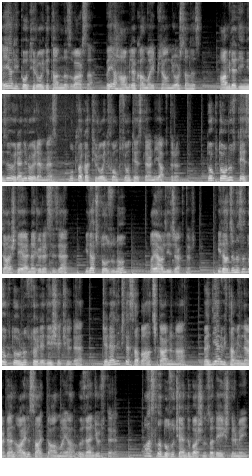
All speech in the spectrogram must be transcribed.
Eğer hipotiroidi tanınız varsa veya hamile kalmayı planlıyorsanız, hamileliğinizi öğrenir öğrenmez mutlaka tiroid fonksiyon testlerini yaptırın. Doktorunuz TSH değerine göre size ilaç dozunu ayarlayacaktır. İlacınızı doktorunuz söylediği şekilde genellikle sabah aç karnına ve diğer vitaminlerden ayrı saatte almaya özen gösterin. Asla dozu kendi başınıza değiştirmeyin.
